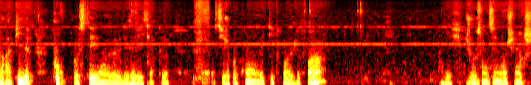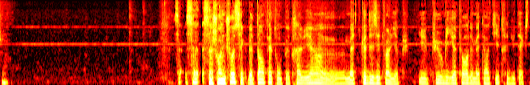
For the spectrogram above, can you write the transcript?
rapide pour poster des avis. C'est-à-dire que si je reprends les petits 3 G3, allez, je vous une recherche. Sachant une chose, c'est que maintenant, en fait, on peut très bien euh, mettre que des étoiles. Il n'est plus, obligatoire de mettre un titre et du texte.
